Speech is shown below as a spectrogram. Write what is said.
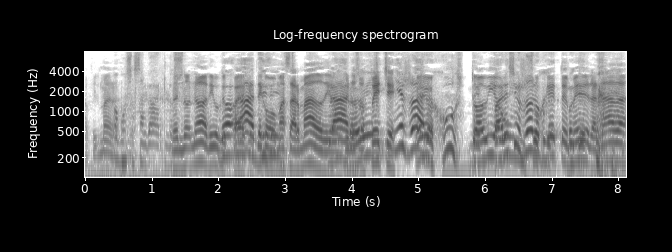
a, a filmar. Vamos a salvarlos. No, no, no, digo que No, para ah, que esté sí, como sí. más armado, digamos, Claro, que no sospeche. y es raro. Eh, justo Me había pareció un raro porque- sujeto en medio de la nada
